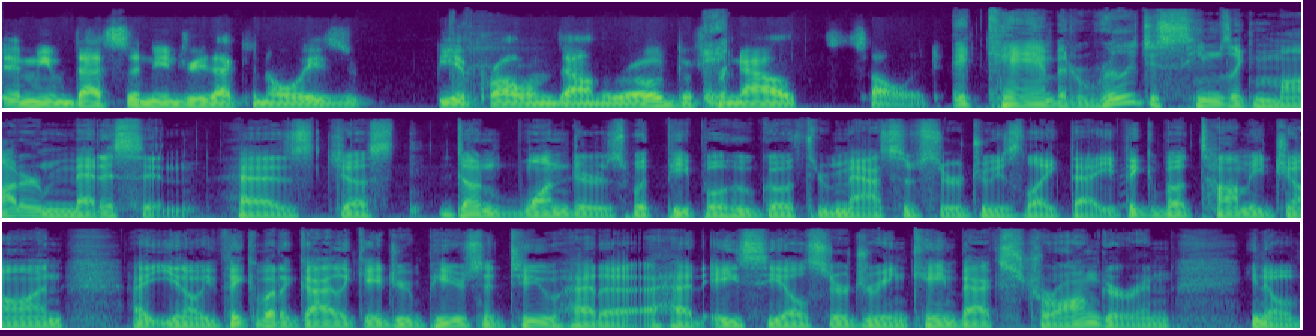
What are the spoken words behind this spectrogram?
I mean, that's an injury that can always be a problem down the road, but for It- now, it's solid. It can, but it really just seems like modern medicine has just done wonders with people who go through massive surgeries like that. You think about Tommy John, uh, you know, you think about a guy like Adrian Peterson too, had a had ACL surgery and came back stronger. And you know,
